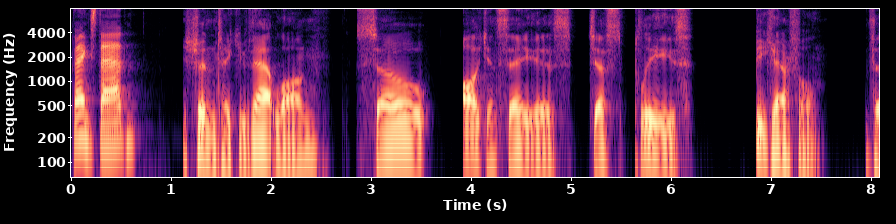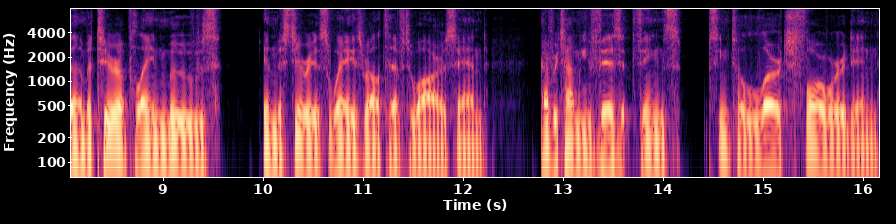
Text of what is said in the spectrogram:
Thanks, dad. It shouldn't take you that long. So, all I can say is just please be careful. The material plane moves in mysterious ways relative to ours, and every time we visit, things seem to lurch forward in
